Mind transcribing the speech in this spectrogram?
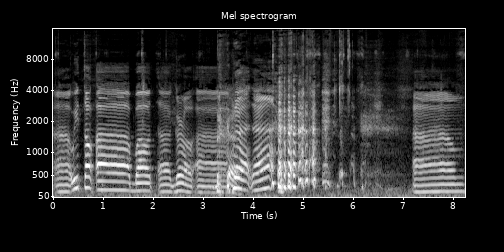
Uh, we talk uh, about uh, girl. Uh, um,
